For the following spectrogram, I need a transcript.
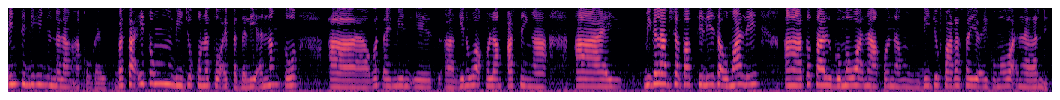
intindihin nyo na lang ako guys. Basta itong video ko na to ay padalian lang to. Ah, what I mean is, ah, ginawa ko lang kasi nga ay Mega love shoutout Felisa Umali. Ah, total gumawa na ako ng video para sa iyo ay gumawa na lang din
